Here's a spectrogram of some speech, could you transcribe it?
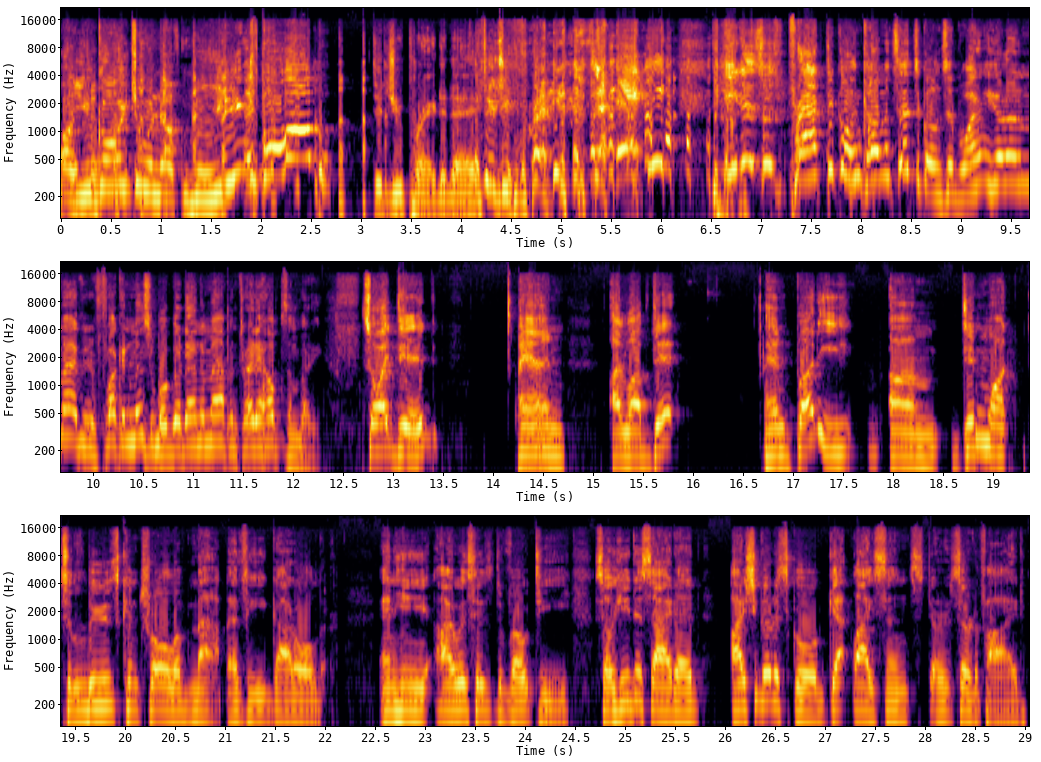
Are you going to enough meetings, Bob? Did you pray today? Did you pray today? he just was practical and commonsensical and said, Why don't you go down the map? If you're fucking miserable, go down the map and try to help somebody. So I did, and I loved it. And Buddy um, didn't want to lose control of MAP as he got older. And he, I was his devotee. So he decided I should go to school, get licensed or certified,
